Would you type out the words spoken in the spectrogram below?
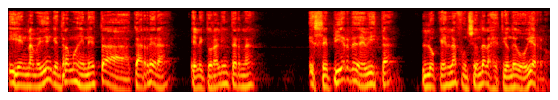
y en la medida en que entramos en esta carrera electoral interna, eh, se pierde de vista lo que es la función de la gestión de gobierno.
